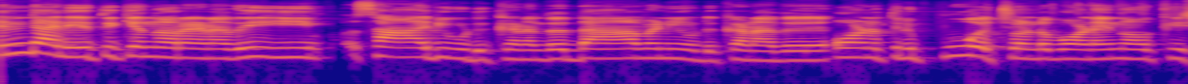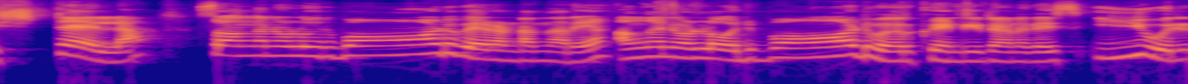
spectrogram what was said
എന്റെ അനിയത്തിക്ക് എന്ന് പറയണത് ഈ സാരി ഉടുക്കണത് ദാവണി ഉടുക്കണത് ഓണത്തിന് പൂ വെച്ചോണ്ട് പോണേന്ന് നോക്കി ഇഷ്ടമല്ല. സോ അങ്ങനെയുള്ള ഒരുപാട് പേരുണ്ടെന്നറിയാം അങ്ങനെയുള്ള ഒരുപാട് പേർക്ക് വേണ്ടിയിട്ടാണ് ഗൈസ് ഈ ഒരു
